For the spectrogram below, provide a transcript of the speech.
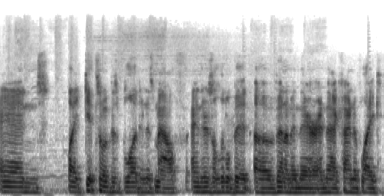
and like get some of his blood in his mouth, and there's a little bit of venom in there, and that kind of like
